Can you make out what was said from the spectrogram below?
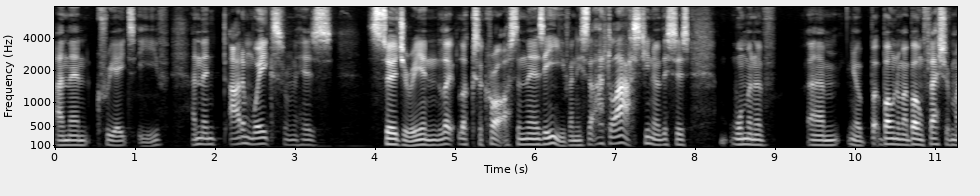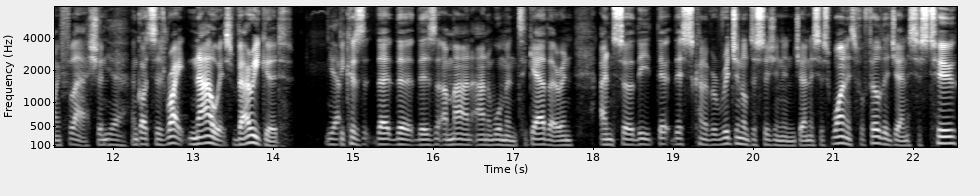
and then creates Eve. And then Adam wakes from his surgery and lo- looks across, and there's Eve, and he says, "At last, you know, this is woman of." Um, you know, bone of my bone, flesh of my flesh, and Yeah. and God says, right now it's very good Yeah. because the, the, there's a man and a woman together, and and so the, the this kind of original decision in Genesis one is fulfilled in Genesis two,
